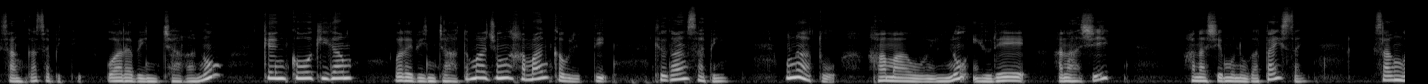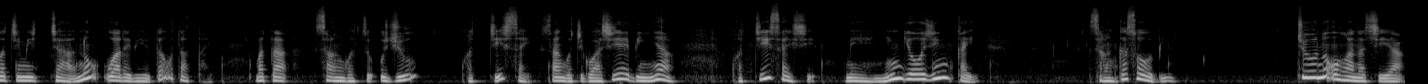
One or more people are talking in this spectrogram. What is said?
参加さびてわらびんちゃがの健康祈願わらびんちゃとまじゅんはまんかうりて祈願さびんこの後浜尾の揺れ話話物語祭。3月みっちゃのわらび歌歌ったい。また3月うじゅうこっちさい3月ご足やびんや。こっちさいし名人行人会。参加装備。中のお話や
